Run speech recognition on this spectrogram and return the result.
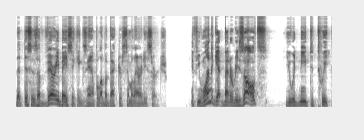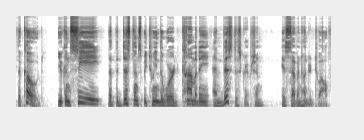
that this is a very basic example of a vector similarity search. If you want to get better results, you would need to tweak the code. You can see that the distance between the word comedy and this description is 712.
